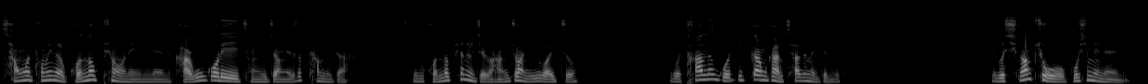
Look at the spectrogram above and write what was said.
창원 터미널 건너편에 있는 가구거리 정류장에서 탑니다. 이거 건너편을 제가 강조한 이유가 있죠. 이거 타는 곳 입감칸 찾으면 됩니다. 이거 시간표 보시면은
